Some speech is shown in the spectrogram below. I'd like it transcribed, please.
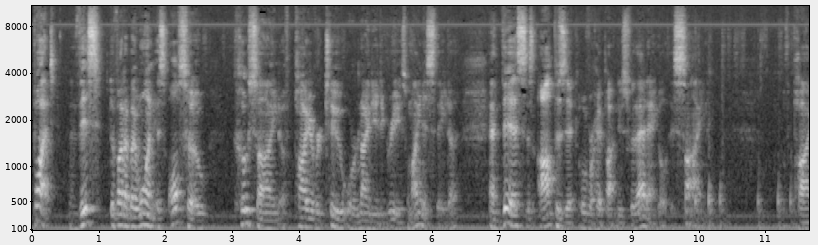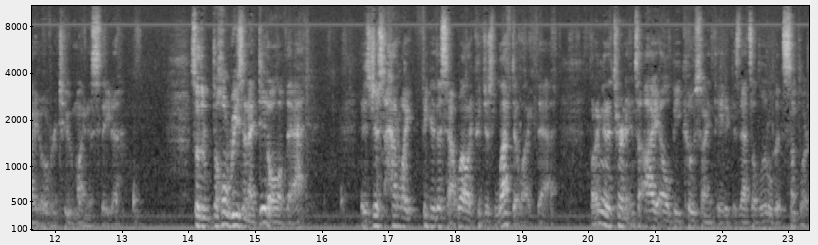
But this divided by 1 is also cosine of pi over 2, or 90 degrees, minus theta. And this is opposite over hypotenuse for that angle, is sine of pi over 2 minus theta. So the, the whole reason I did all of that is just how do I figure this out? Well, I could just left it like that, but I'm going to turn it into ILB cosine theta because that's a little bit simpler.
